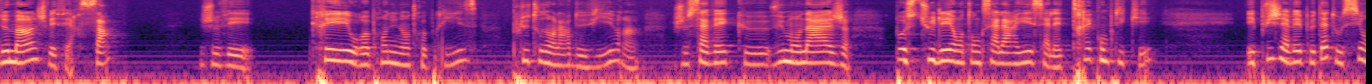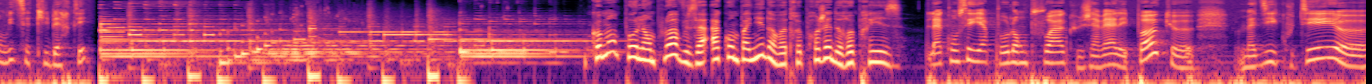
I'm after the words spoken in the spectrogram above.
demain, je vais faire ça. Je vais créer ou reprendre une entreprise, plutôt dans l'art de vivre. Je savais que, vu mon âge, postuler en tant que salarié, ça allait être très compliqué. Et puis j'avais peut-être aussi envie de cette liberté. Comment Pôle Emploi vous a accompagné dans votre projet de reprise? La conseillère Pôle Emploi que j'avais à l'époque euh, m'a dit écoutez, euh,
